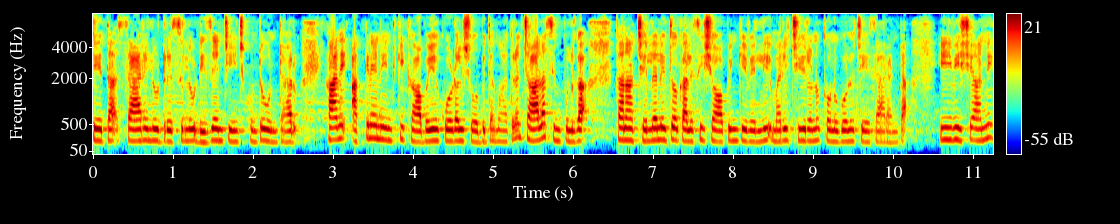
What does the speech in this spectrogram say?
చేత శారీలు డ్రెస్సులు డిజైన్ చేయించుకుంటూ ఉంటారు. కానీ అక్కినేని ఇంటికి కాబోయే కోడలు శోభిత మాత్రం చాలా సింపుల్గా తన చెల్లెలితో కలిసి షాపింగ్కి వెళ్ళి మరి చీరను కొనుగోలు చేశారంట. ఈ విషయాన్ని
